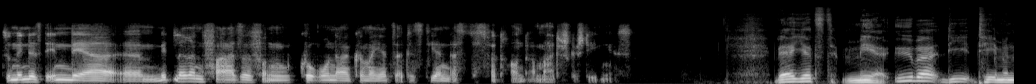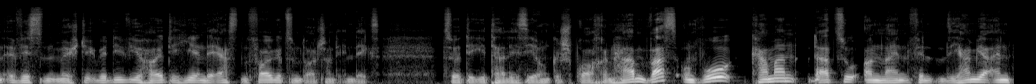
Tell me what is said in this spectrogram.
Zumindest in der äh, mittleren Phase von Corona können wir jetzt attestieren, dass das Vertrauen dramatisch gestiegen ist. Wer jetzt mehr über die Themen wissen möchte, über die wir heute hier in der ersten Folge zum Deutschlandindex zur Digitalisierung gesprochen haben. Was und wo kann man dazu online finden? Sie haben ja ein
